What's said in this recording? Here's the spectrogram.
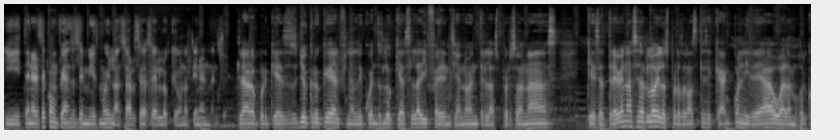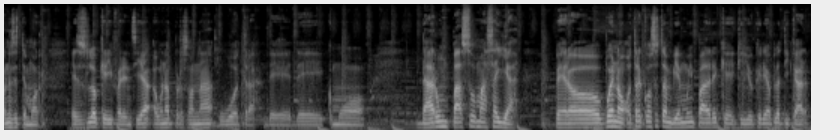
y tenerse confianza en sí mismo y lanzarse a hacer lo que uno tiene en mente. Claro, porque eso yo creo que al final de cuentas es lo que hace la diferencia, ¿no? Entre las personas que se atreven a hacerlo y las personas que se quedan con la idea o a lo mejor con ese temor. Eso es lo que diferencia a una persona u otra, de, de como dar un paso más allá. Pero bueno, otra cosa también muy padre que, yo quería platicar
